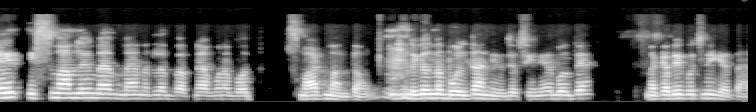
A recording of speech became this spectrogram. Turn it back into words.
या इस मामले में मैं मैं मतलब अपने आप को ना बहुत स्मार्ट मानता हूँ बिकॉज़ मैं बोलता नहीं हूँ। जब सीनियर बोलते हैं मैं कभी कुछ नहीं कहता।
